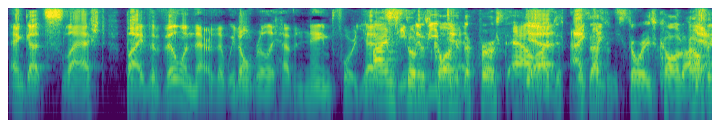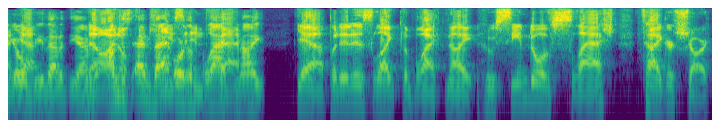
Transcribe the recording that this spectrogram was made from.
and got slashed by the villain there that we don't really have a name for yet. I'm still just calling dead. it the first ally Yeah, just I because that's think- what the story's called. I don't Yeah, think it will yeah. be that at the end. No, I I'm don't just, and think that or the Black fact. Knight. Yeah, but it is like the Black Knight who seemed to have slashed Tiger Shark,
